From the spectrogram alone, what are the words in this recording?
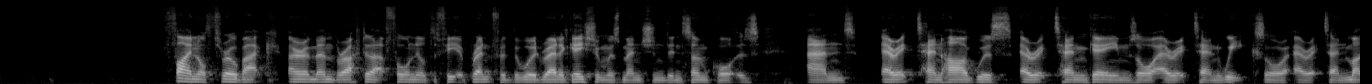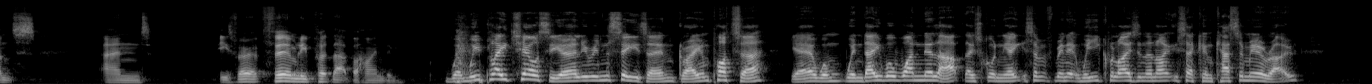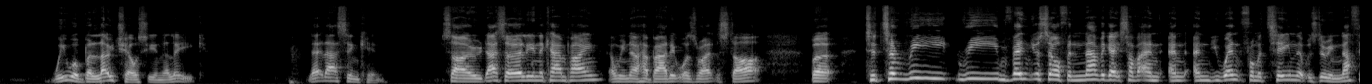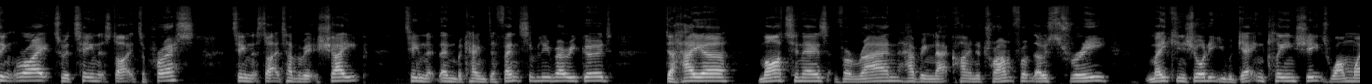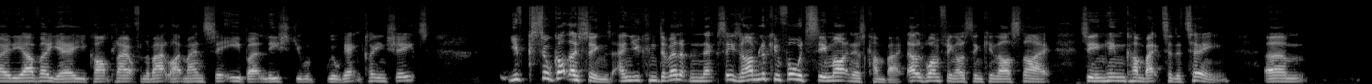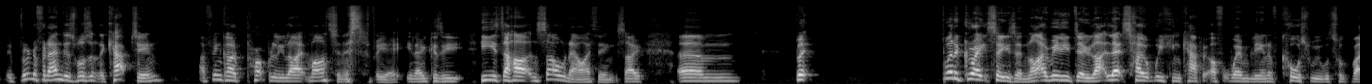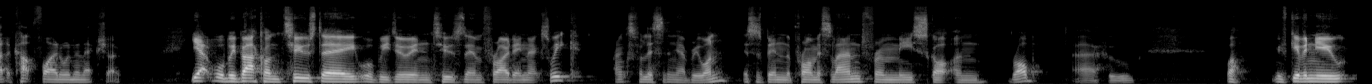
Final throwback. I remember after that 4 0 defeat at Brentford, the word relegation was mentioned in some quarters. And Erik Ten Hag was Eric 10 games or Eric 10 weeks or Eric 10 months. And he's very firmly put that behind him. When we played Chelsea earlier in the season, Graham Potter, yeah, when, when they were 1 0 up, they scored in the 87th minute and we equalised in the 92nd, Casemiro. We were below Chelsea in the league. Let that sink in. So that's early in the campaign, and we know how bad it was right at the start. But to to re reinvent yourself and navigate stuff. And and and you went from a team that was doing nothing right to a team that started to press, a team that started to have a bit of shape. team that then became defensively very good. De Gea, Martinez, Varane having that kind of triumph from those three, making sure that you were getting clean sheets one way or the other. Yeah, you can't play out from the back like Man City, but at least you were, we were getting clean sheets. You've still got those things and you can develop them next season. I'm looking forward to seeing Martinez come back. That was one thing I was thinking last night, seeing him come back to the team. Um, if Bruno Fernandes wasn't the captain, I think I'd probably like Martinez to be it, you know, because he he is the heart and soul now. I think so. Um, but but a great season. Like I really do. Like let's hope we can cap it off at Wembley, and of course we will talk about the cup final in the next show. Yeah, we'll be back on Tuesday. We'll be doing Tuesday and Friday next week. Thanks for listening, everyone. This has been the Promised Land from me, Scott, and Rob, uh, who, well, we've given you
